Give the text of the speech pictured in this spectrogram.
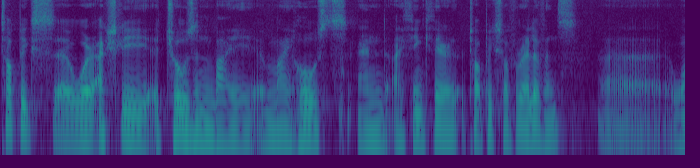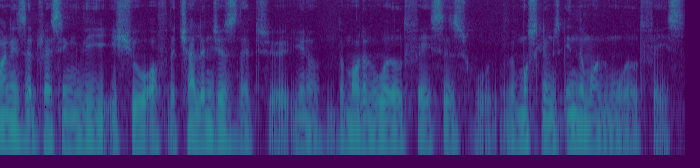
topics uh, were actually uh, chosen by uh, my hosts, and I think they're topics of relevance. Uh, one is addressing the issue of the challenges that uh, you know the modern world faces, the Muslims in the modern world face.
